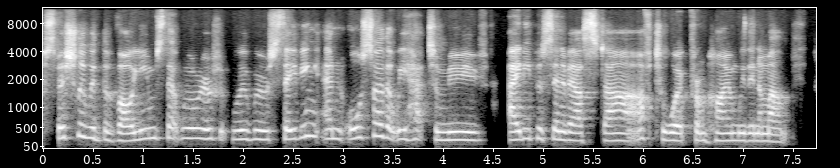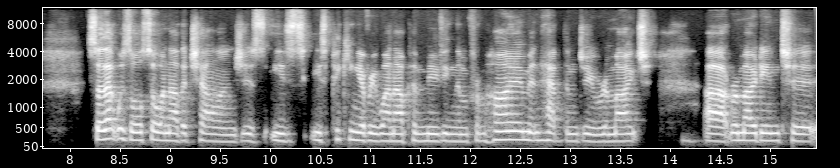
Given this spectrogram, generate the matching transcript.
especially with the volumes that we were, we were receiving and also that we had to move 80% of our staff to work from home within a month. So that was also another challenge is, is, is picking everyone up and moving them from home and have them do remote, mm. uh, remote into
